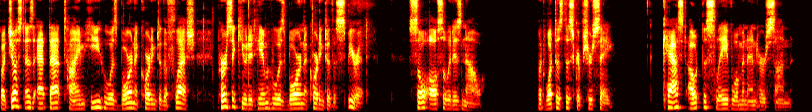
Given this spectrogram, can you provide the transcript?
But just as at that time he who was born according to the flesh persecuted him who was born according to the Spirit, so also it is now. But what does the Scripture say? Cast out the slave woman and her son,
